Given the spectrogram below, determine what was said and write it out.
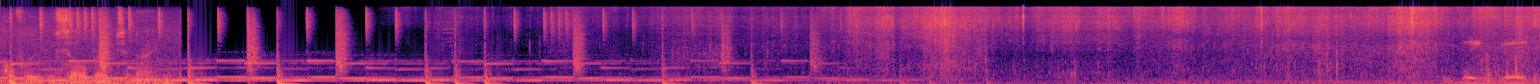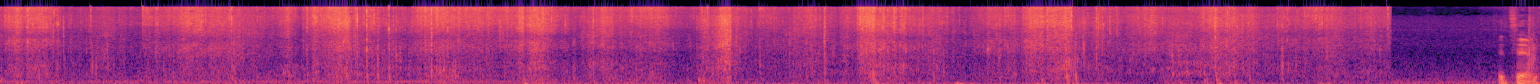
hopefully we can celebrate tonight. Good. It's him.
